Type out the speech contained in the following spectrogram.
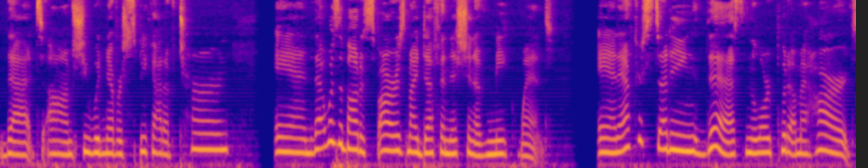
that um, she would never speak out of turn. And that was about as far as my definition of meek went. And after studying this, and the Lord put it on my heart,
